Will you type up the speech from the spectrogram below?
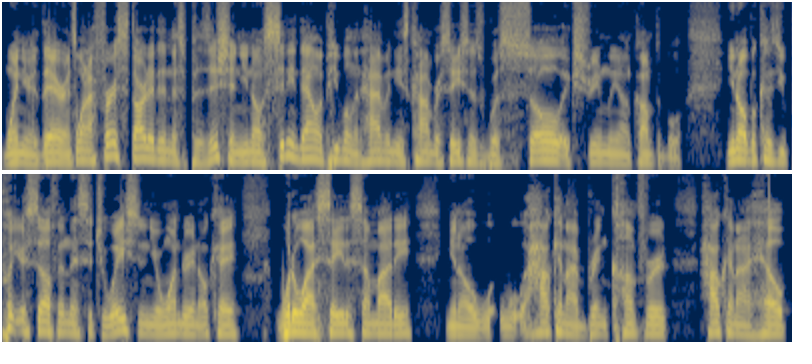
when you're there. And so when I first started in this position, you know, sitting down with people and having these conversations was so extremely uncomfortable, you know, because you put yourself in this situation and you're wondering, okay, what do I say to somebody? You know, w- how can I bring comfort? How can I help?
